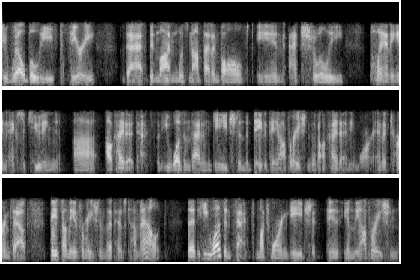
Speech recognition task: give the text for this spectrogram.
a well believed theory that bin Laden was not that involved in actually planning and executing uh, Al Qaeda attacks, that he wasn't that engaged in the day to day operations of Al Qaeda anymore. And it turns out, based on the information that has come out, that he was in fact much more engaged in, in the operations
